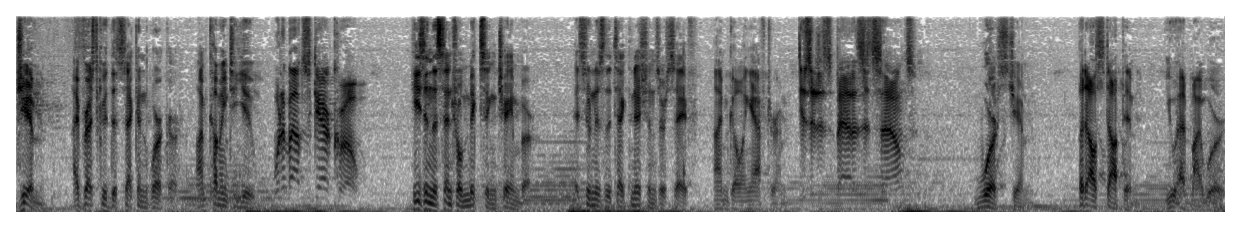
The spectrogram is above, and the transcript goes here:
Jim, I've rescued the second worker. I'm coming to you. What about Scarecrow? He's in the central mixing chamber. As soon as the technicians are safe, I'm going after him. Is it as bad as it sounds? Worse, Jim. But I'll stop him. You have my word.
